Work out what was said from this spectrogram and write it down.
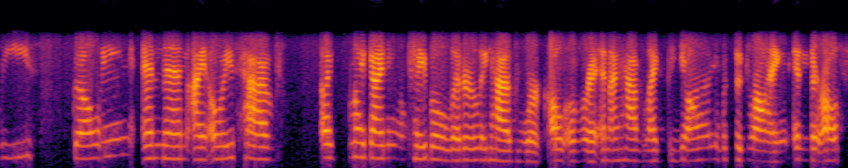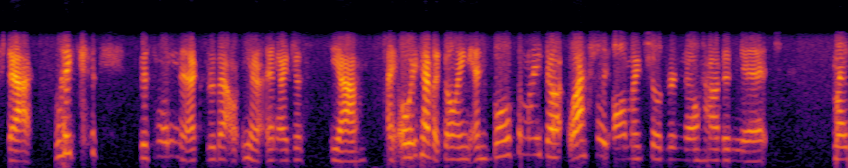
least going, and then I always have like my dining room table literally has work all over it, and I have like the yarn with the drawing, and they're all stacked like this one next or that one, you know. And I just yeah, I always have it going, and both of my da- well, actually all my children know how to knit my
